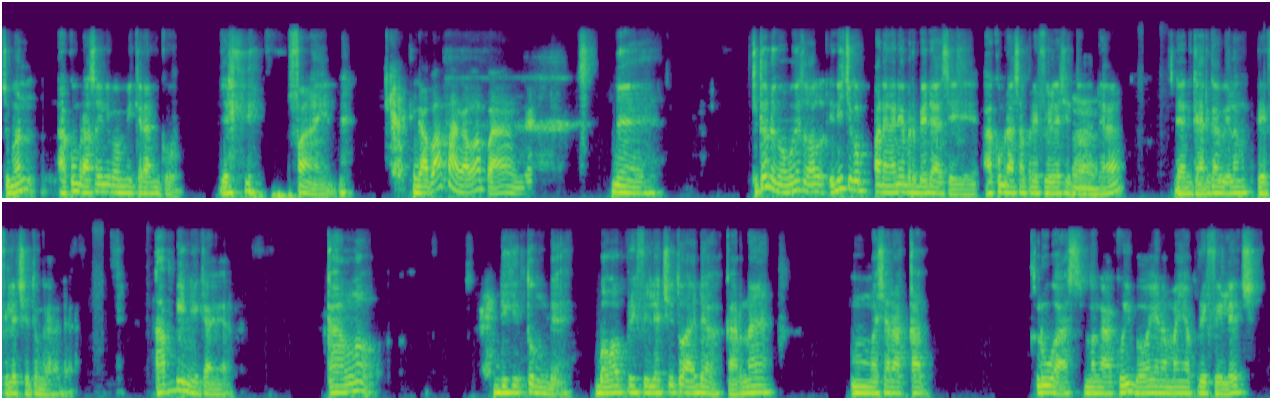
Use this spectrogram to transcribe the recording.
cuman aku merasa ini pemikiranku. Jadi fine. nggak apa-apa nggak apa-apa Nah, kita udah ngomongin soal ini cukup pandangannya berbeda sih. Aku merasa privilege itu Hmm. ada, dan KRK bilang privilege itu nggak ada. Tapi nih kayak kalau dihitung deh bahwa privilege itu ada karena masyarakat luas mengakui bahwa yang namanya privilege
